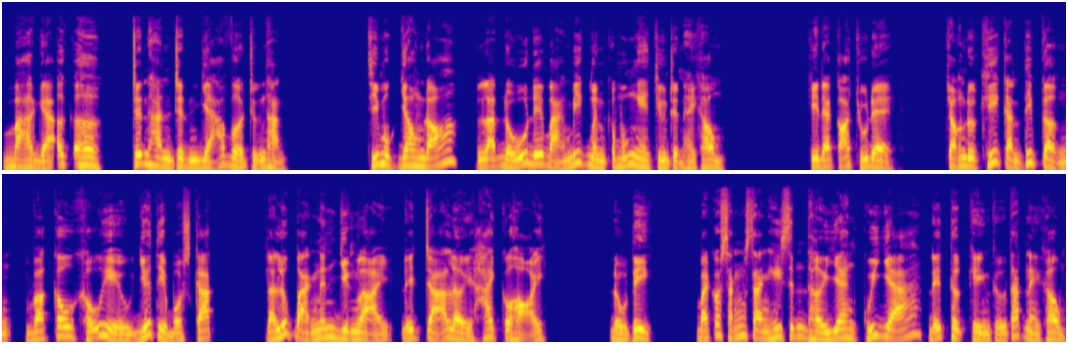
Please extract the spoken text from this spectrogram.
ba gà ức ơ trên hành trình giả vờ trưởng thành. Chỉ một dòng đó là đủ để bạn biết mình có muốn nghe chương trình hay không. Khi đã có chủ đề chọn được khía cạnh tiếp cận và câu khẩu hiệu giới thiệu postcard là lúc bạn nên dừng lại để trả lời hai câu hỏi. Đầu tiên, bạn có sẵn sàng hy sinh thời gian quý giá để thực hiện thử thách này không?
